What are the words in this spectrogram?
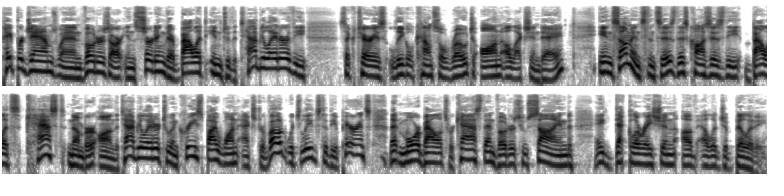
paper jams when voters are inserting their ballot into the tabulator. The Secretary's legal counsel wrote on election day. In some instances, this causes the ballot's cast number on the tabulator to increase by one extra vote, which leads to the appearance that more ballots were cast than voters who signed a declaration of eligibility.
